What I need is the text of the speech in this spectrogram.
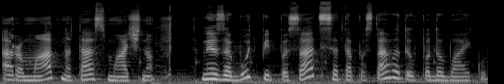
ароматно та смачно. Не забудь підписатися та поставити вподобайку.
